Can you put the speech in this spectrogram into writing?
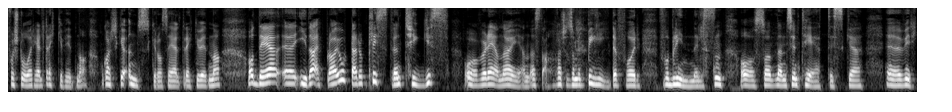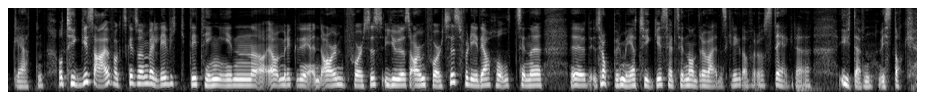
forstår helt rekkevidden av, og kanskje ikke ønsker å se helt rekkevidden av. Og det eh, Ida Epla har gjort, er å klistre en tyggis over det ene øyet hennes, da. kanskje som et bilde for forblindelsen og også den syntetiske eh, virkeligheten. Og tyggis er jo faktisk en sånn veldig viktig ting i den Armed Forces, US Armed Forces, fordi de har holdt sine eh, tropper med tyggis helt siden andre verdenskrig da, for å stegre yteevnen, visstnok.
